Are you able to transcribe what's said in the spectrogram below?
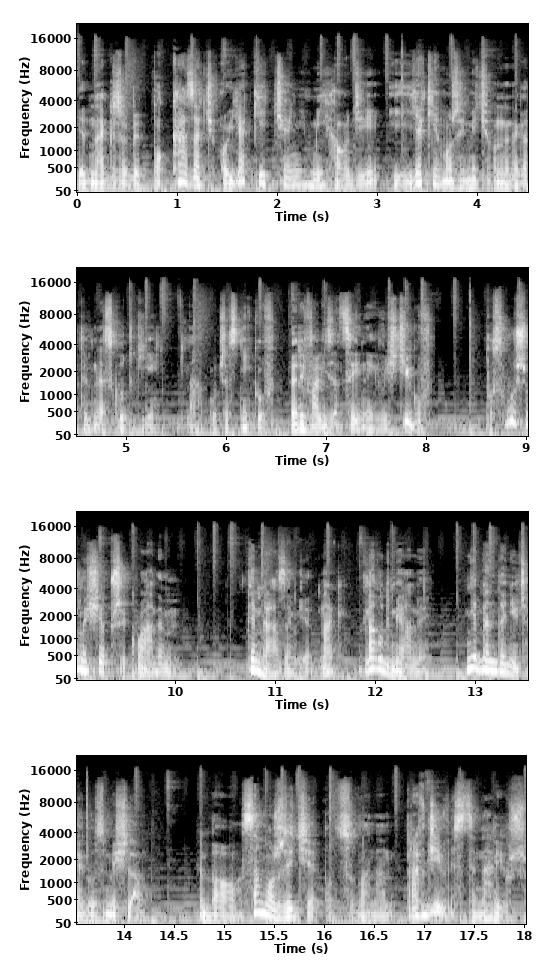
Jednak, żeby pokazać, o jaki cień mi chodzi i jakie może mieć on negatywne skutki dla uczestników rywalizacyjnych wyścigów, posłuszmy się przykładem. Tym razem jednak, dla odmiany, nie będę niczego zmyślał, bo samo życie podsuwa nam prawdziwy scenariusz.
